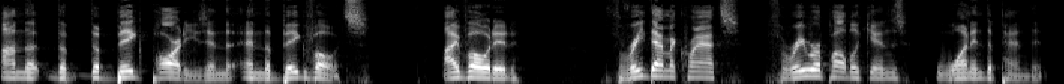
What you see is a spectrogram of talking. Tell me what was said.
on the, the, the big parties and the, and the big votes, I voted three Democrats, three Republicans, one independent.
